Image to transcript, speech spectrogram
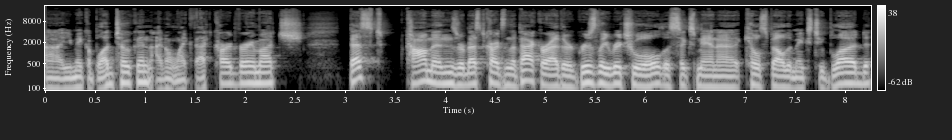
uh, you make a blood token. I don't like that card very much. Best commons or best cards in the pack are either Grisly Ritual, the six mana kill spell that makes two blood,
